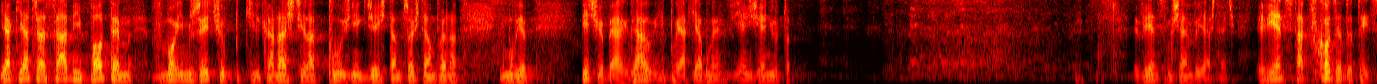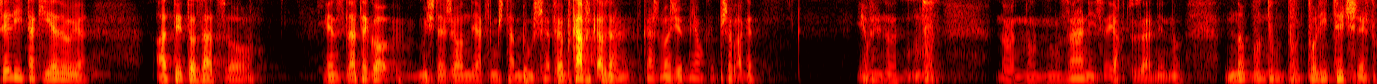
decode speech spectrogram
jak ja czasami potem w moim życiu, kilkanaście lat później, gdzieś tam coś tam opowiadam i mówię, wiecie, bo jak, ja- bo jak ja byłem w więzieniu, to... Więc musiałem wyjaśniać. Więc tak wchodzę do tej celi i taki jeden a ty to za co? Więc dlatego myślę, że on jakimś tam był szefem. W, każdym w każdym razie miał przewagę. Ja mówię, no, no, no, no za nic. Jak to za nic? No, no bo to po- polityczny. To.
